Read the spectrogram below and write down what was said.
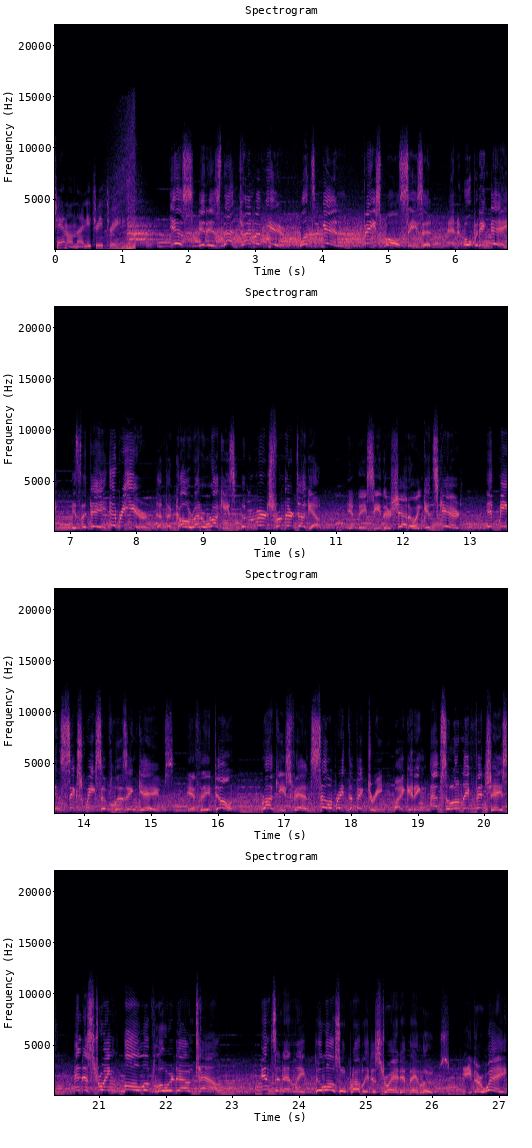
Channel 93.3. Yes, it is that time of year. Once again, baseball season. And opening day is the day every year that the Colorado Rockies emerge from their dugout. If they see their shadow and get scared, it means six weeks of losing games. If they don't, Rockies fans celebrate the victory by getting absolutely fit chased and destroying all of lower downtown. Incidentally, they'll also probably destroy it if they lose. Either way,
